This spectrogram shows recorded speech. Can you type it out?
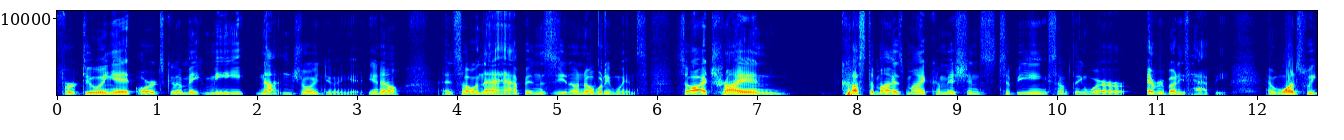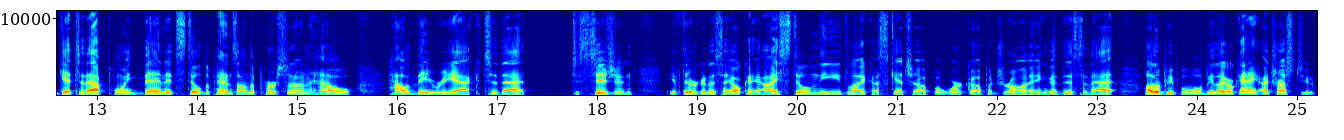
for doing it or it's going to make me not enjoy doing it, you know? And so when that happens, you know, nobody wins. So I try and customize my commissions to being something where everybody's happy. And once we get to that point, then it still depends on the person on how how they react to that decision if they're going to say okay i still need like a sketch up a workup a drawing a this or that other people will be like okay i trust you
